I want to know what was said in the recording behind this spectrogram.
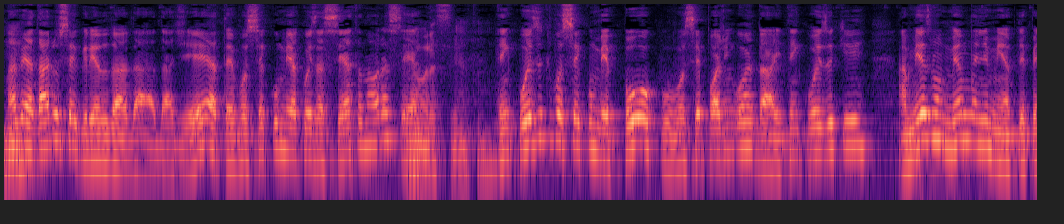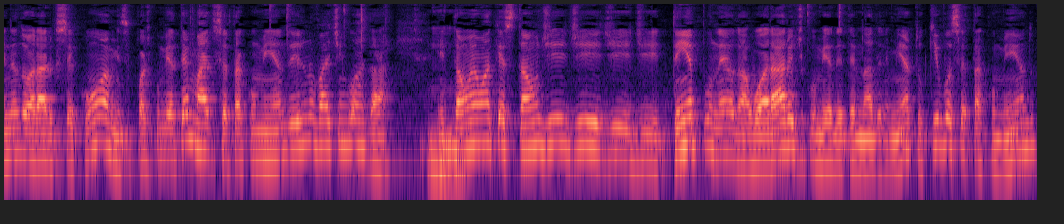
Na verdade, o segredo da, da, da dieta é você comer a coisa certa na hora certa. Na hora certa. Tem coisa que você comer pouco, você pode engordar. E tem coisa que, a mesma mesmo alimento, dependendo do horário que você come, você pode comer até mais do que você está comendo e ele não vai te engordar. Então é uma questão de, de, de, de tempo, né? o horário de comer determinado alimento, o que você está comendo.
